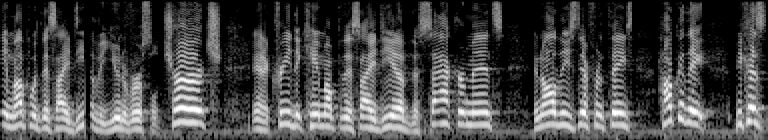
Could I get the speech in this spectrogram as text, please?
came up with this idea of a universal church and a creed that came up with this idea of the sacraments and all these different things. How could they? Because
